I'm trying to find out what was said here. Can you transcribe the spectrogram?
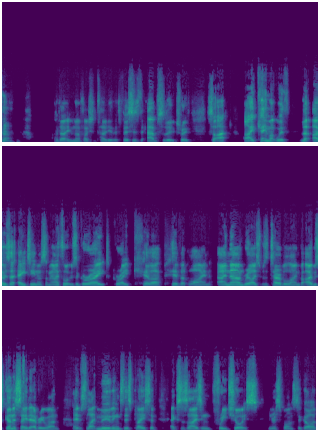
I don't even know if I should tell you this, this is the absolute truth. So I, I came up with look, I was at 18 or something. I thought it was a great, great killer pivot line. I now realize it was a terrible line, but I was going to say to everyone, it was like moving to this place of exercising free choice in response to God.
